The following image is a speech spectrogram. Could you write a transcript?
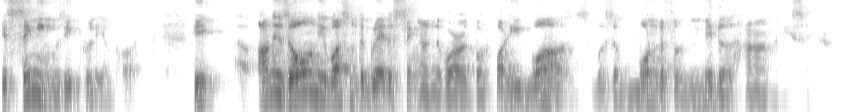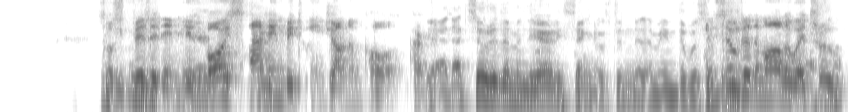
His singing was equally important. He, on his own, he wasn't the greatest singer in the world, but what he was was a wonderful middle harmony singer. So he fitted in. His voice sat in between John and Paul. Perfect. Yeah, that suited them in the early singles, didn't it? I mean, there was it suited them all the way through.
